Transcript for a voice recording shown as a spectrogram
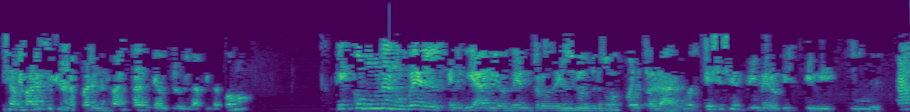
Esa Es parte, esa es bastante autobiográfica. ¿Cómo? que es como una novela el diario dentro del Es un, libro. es un cuento largo. Ese es el primero que escribí. Ah,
